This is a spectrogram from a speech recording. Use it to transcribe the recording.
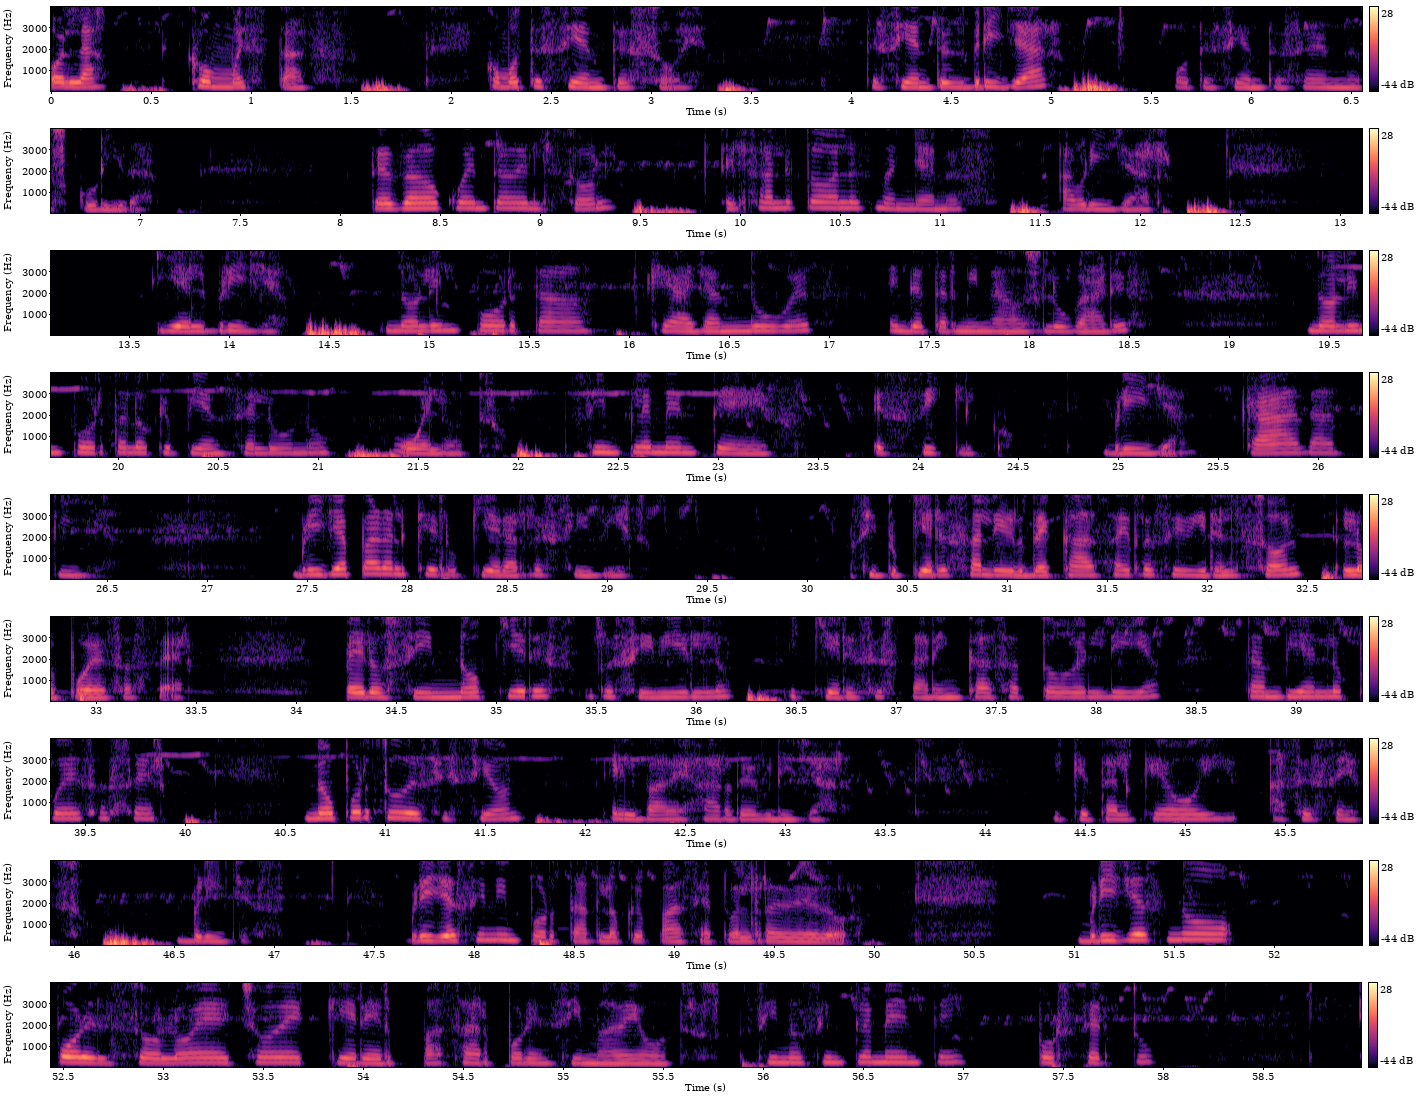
Hola, ¿cómo estás? ¿Cómo te sientes hoy? ¿Te sientes brillar o te sientes en oscuridad? ¿Te has dado cuenta del sol? Él sale todas las mañanas a brillar y él brilla. No le importa que haya nubes en determinados lugares, no le importa lo que piense el uno o el otro. Simplemente es, es cíclico, brilla cada día. Brilla para el que lo quiera recibir. Si tú quieres salir de casa y recibir el sol, lo puedes hacer. Pero si no quieres recibirlo y quieres estar en casa todo el día, también lo puedes hacer. No por tu decisión, Él va a dejar de brillar. ¿Y qué tal que hoy haces eso? Brillas. Brillas sin importar lo que pase a tu alrededor. Brillas no por el solo hecho de querer pasar por encima de otros, sino simplemente por ser tú.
